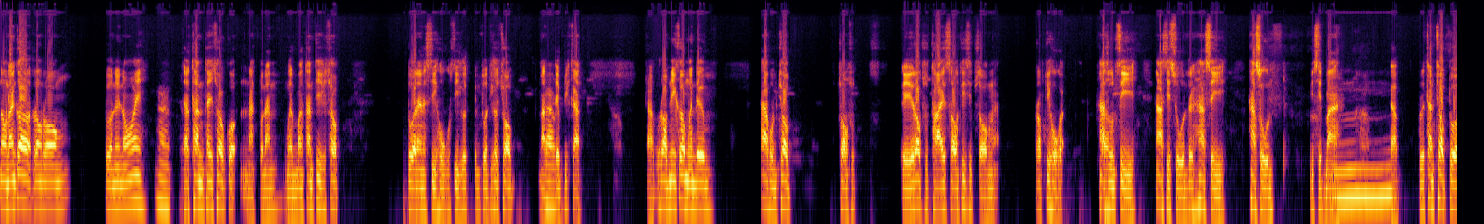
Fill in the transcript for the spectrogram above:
นอกนั้นก็รองรองๆตัวน้อยๆอ่าถ้าท่านที่ชอบก็หนักตัวนั้น เหมือนบางท่านที่ชอบ ตัวอะไรนะสี่หกสี่ก็เป็นตัวที่เขาชอบหนักเต็มพิกัด ครับ รอบนี้ก็เหมือนเดิม ถ้าผมชอบซองสุดเออรอบสุดท้ายซองที่สิบสองอะรอบที่หกอะห้าศูนย์สี่ห้าสี่ศูนย์หรือห้าสี่ห้าศูนย์มีสิทธิ์มาอืมครับ หรือท่านชอบตัว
